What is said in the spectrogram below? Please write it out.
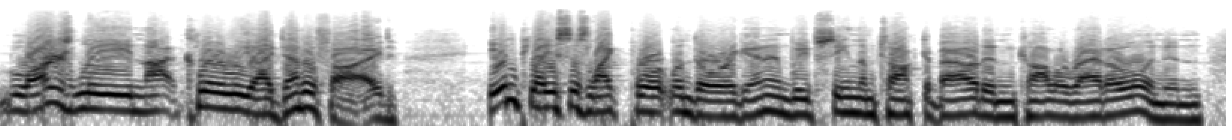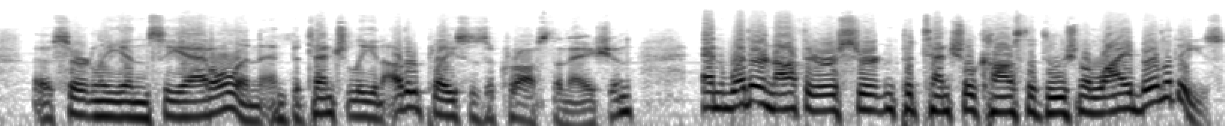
largely not clearly identified, in places like Portland, Oregon, and we've seen them talked about in Colorado and in uh, certainly in Seattle and, and potentially in other places across the nation, and whether or not there are certain potential constitutional liabilities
